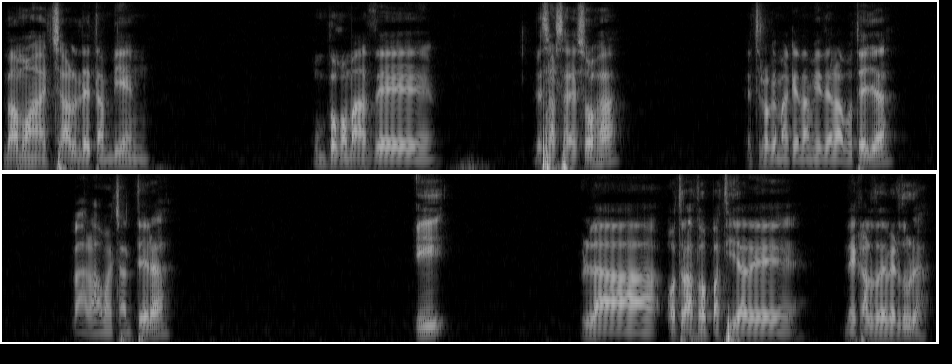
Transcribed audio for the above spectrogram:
Vamos a echarle también un poco más de, salsa de soja. Esto es lo que me queda a mí de la botella. la vamos a echar entera. Y las otras dos pastillas de, de caldo de verdura.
